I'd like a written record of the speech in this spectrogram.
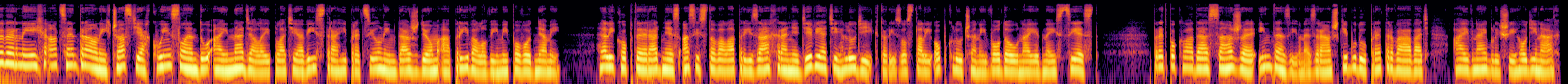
Severných a centrálnych častiach Queenslandu aj naďalej platia výstrahy pred silným dažďom a prívalovými povodňami. Helikoptéra dnes asistovala pri záchrane deviatich ľudí, ktorí zostali obklúčení vodou na jednej z ciest. Predpokladá sa, že intenzívne zrážky budú pretrvávať aj v najbližších hodinách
